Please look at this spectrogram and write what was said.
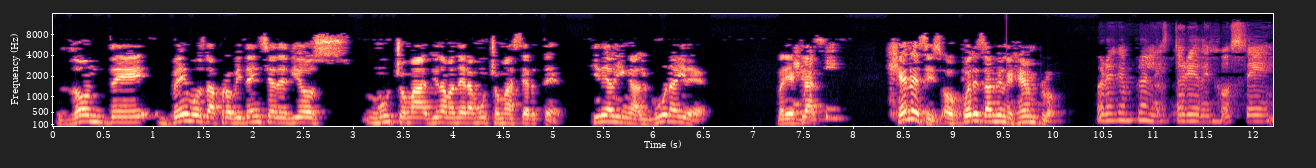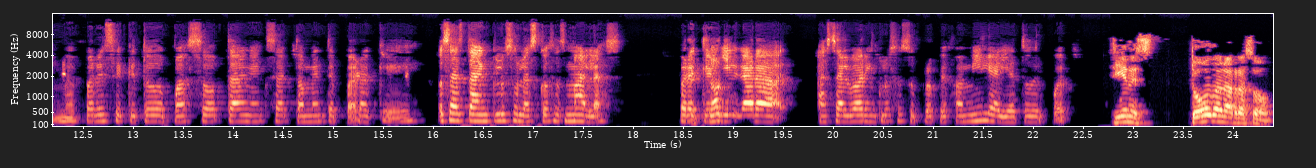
donde vemos la providencia de Dios mucho más, de una manera mucho más certera? ¿Tiene alguien alguna idea? María Clara. Génesis, o puedes darme un ejemplo. Por ejemplo, en la historia de José, me parece que todo pasó tan exactamente para que, o sea, hasta incluso las cosas malas, para que llegara a salvar incluso a su propia familia y a todo el pueblo. Tienes toda la razón.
